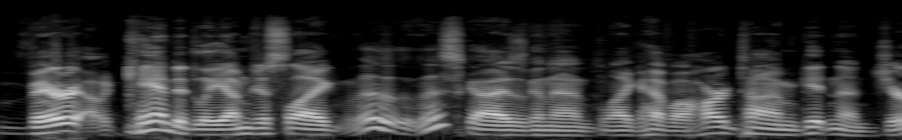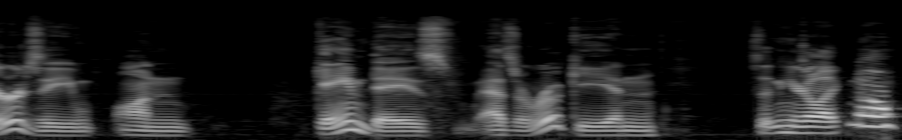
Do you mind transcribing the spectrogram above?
very uh, candidly, I'm just like this, this guy's gonna like have a hard time getting a jersey on game days as a rookie, and sitting here like, no,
